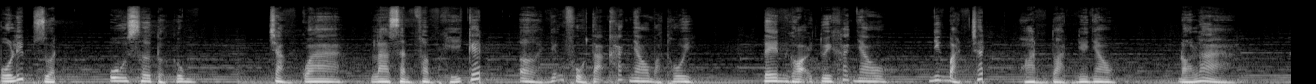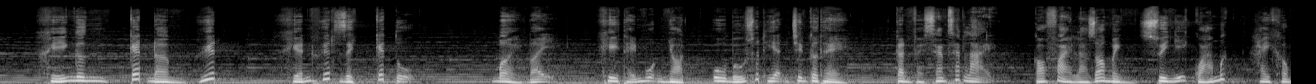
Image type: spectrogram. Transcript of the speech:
polyp ruột, u sơ tử cung, chẳng qua là sản phẩm khí kết ở những phủ tạng khác nhau mà thôi. Tên gọi tuy khác nhau, nhưng bản chất hoàn toàn như nhau. Đó là khí ngưng kết đờm huyết, khiến huyết dịch kết tụ. Bởi vậy, khi thấy mụn nhọt, u bướu xuất hiện trên cơ thể, cần phải xem xét lại có phải là do mình suy nghĩ quá mức hay không?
